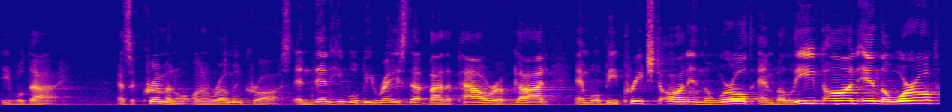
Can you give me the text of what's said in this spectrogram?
He will die as a criminal on a Roman cross, and then he will be raised up by the power of God and will be preached on in the world and believed on in the world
